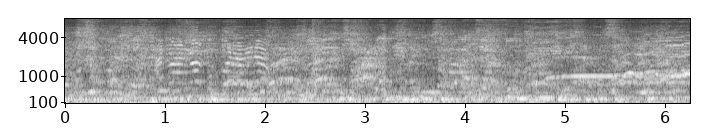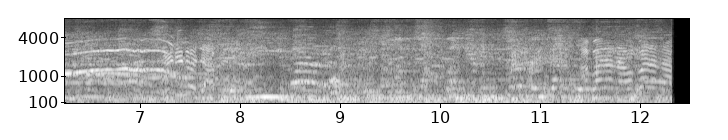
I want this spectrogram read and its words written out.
Yeah.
